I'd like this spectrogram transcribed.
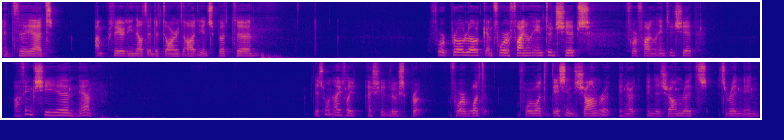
and uh, yeah, I'm clearly not in the target audience, but uh, for prologue and for final internships, for final internship, I think she um, yeah. This one actually actually looks for what for what it is in the genre in in the genre it's, it's written in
